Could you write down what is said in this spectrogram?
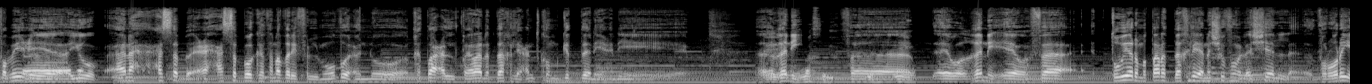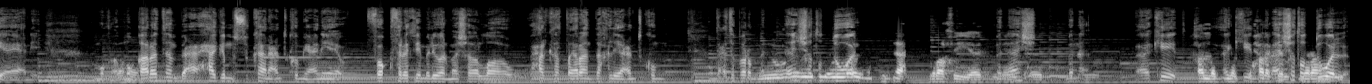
طبيعي آه أيوب. أنا حسب حسب وجهة نظري في الموضوع إنه قطاع الطيران الداخلي عندكم جدا يعني آه، إيه، غني. ف إيه. أيوه غني. أيوه. فتطوير المطارات الداخليه أنا أشوفه من الأشياء الضرورية يعني. مقارنة بحجم السكان عندكم يعني فوق 30 مليون ما شاء الله وحركة الطيران الداخلية عندكم تعتبر من أنشط الدول من انشط من أكيد أكيد من أنشط الدول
